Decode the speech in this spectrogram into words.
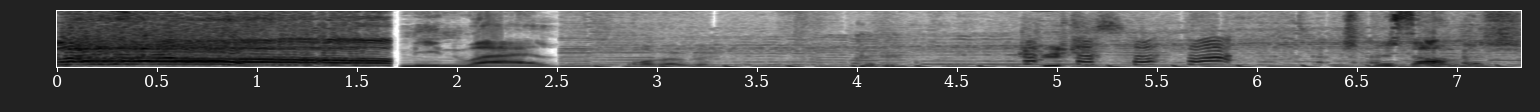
많이 나요. Meanwhile. Es? Spür's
